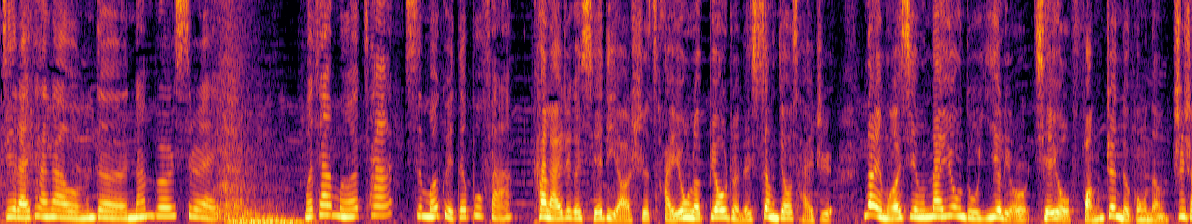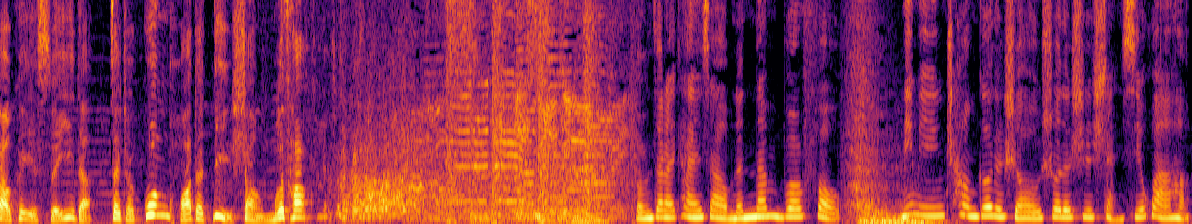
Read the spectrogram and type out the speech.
接下来看到我们的 Number Three，摩擦摩擦是魔鬼的步伐。看来这个鞋底啊是采用了标准的橡胶材质，耐磨性、耐用度一流，且有防震的功能，至少可以随意的在这光滑的地上摩擦。我们再来看一下我们的 Number Four，明明唱歌的时候说的是陕西话哈，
